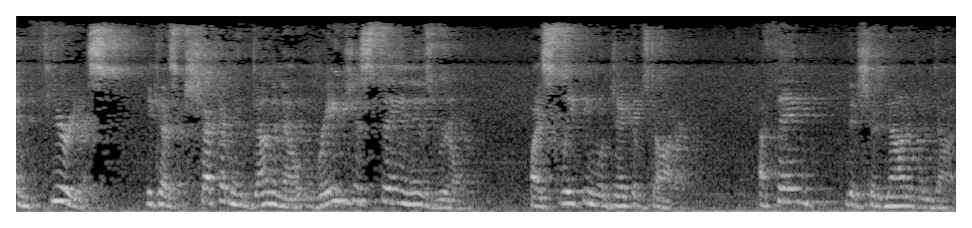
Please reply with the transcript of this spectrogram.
and furious because Shechem had done an outrageous thing in Israel by sleeping with Jacob's daughter, a thing that should not have been done.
